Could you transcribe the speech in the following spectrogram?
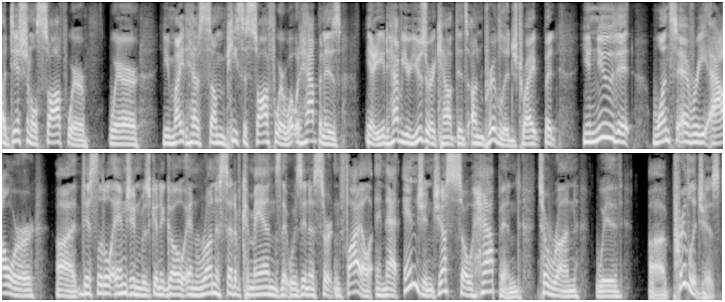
additional software where you might have some piece of software. What would happen is you know you'd have your user account that's unprivileged, right? But you knew that once every hour uh, this little engine was going to go and run a set of commands that was in a certain file, and that engine just so happened to run with uh, privileges.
